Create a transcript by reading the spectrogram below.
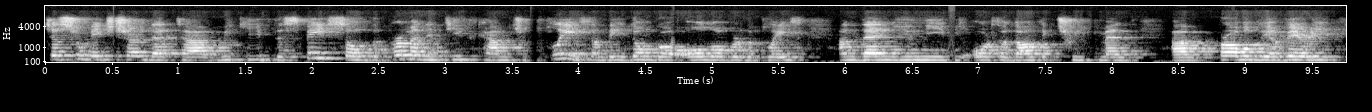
just to make sure that uh, we keep the space so the permanent teeth come to place and they don't go all over the place. And then you need orthodontic treatment, um, probably a very,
